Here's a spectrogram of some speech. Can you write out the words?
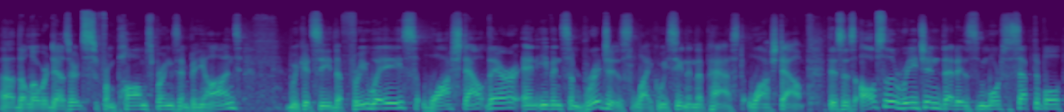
uh, the lower deserts from Palm Springs and beyond. We could see the freeways washed out there and even some bridges like we've seen in the past washed out. This is also the region that is more susceptible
